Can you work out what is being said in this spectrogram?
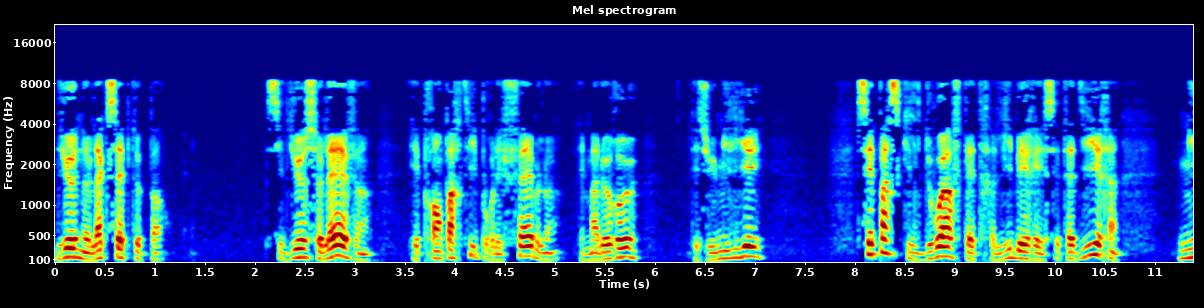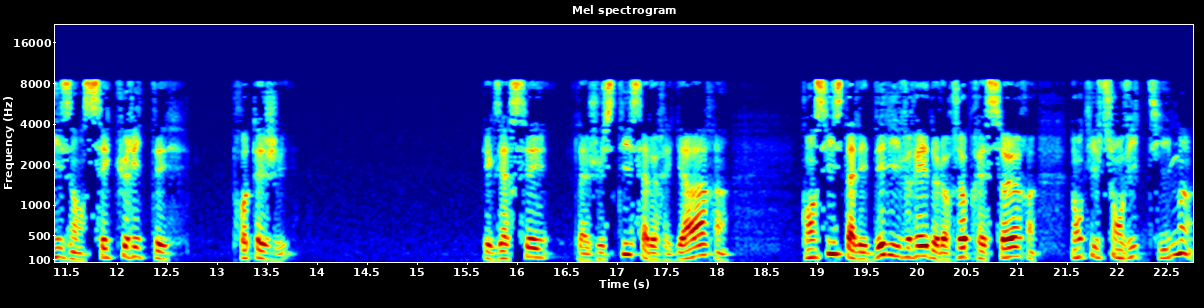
Dieu ne l'accepte pas. Si Dieu se lève et prend parti pour les faibles, les malheureux, les humiliés, c'est parce qu'ils doivent être libérés, c'est-à-dire mis en sécurité, protégés. Exercer la justice à leur égard consiste à les délivrer de leurs oppresseurs dont ils sont victimes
